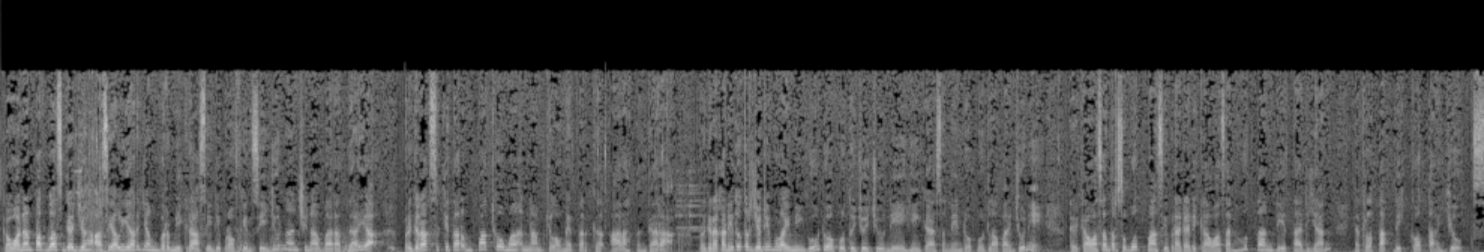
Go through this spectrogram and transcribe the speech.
Kawanan 14 gajah Asia liar yang bermigrasi di Provinsi Yunan, Cina Barat Daya bergerak sekitar 4,6 km ke arah tenggara. Pergerakan itu terjadi mulai Minggu 27 Juni hingga Senin 28 Juni. Dari kawasan tersebut masih berada di kawasan hutan di Tadian yang terletak di kota Yux.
